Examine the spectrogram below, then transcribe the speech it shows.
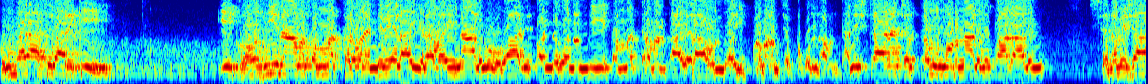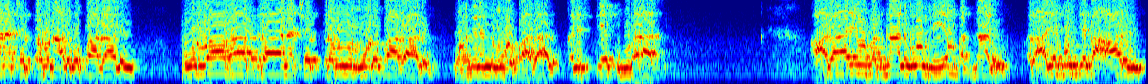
కుంభరాశి వారికి ఈ క్రోధీనామ సంవత్సరం రెండు వేల ఇరవై నాలుగు ఉగాది పండుగ నుండి ఈ సంవత్సరం అంతా ఎలా ఉందో ఇప్పుడు మనం చెప్పుకుందాం. ధనిష్ట నక్షత్రము మూడు నాలుగు పాదాలు శతభిష నక్షత్రము నాలుగు పాదాలు పూర్వాభాద్ర నక్షత్రము మూడు పాదాలు. ఒకటి రెండు మూడు పాదాలు. కలిస్తే కుంభరాశి. ఆదాయం పద్నాలుగు వ్యయం పద్నాలుగు. రాజపూజ్యత ఆరు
